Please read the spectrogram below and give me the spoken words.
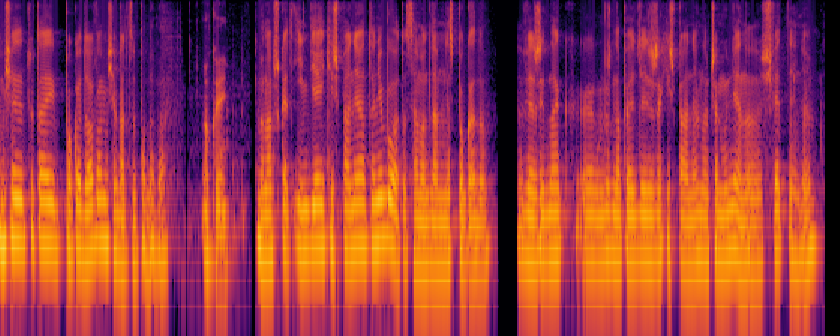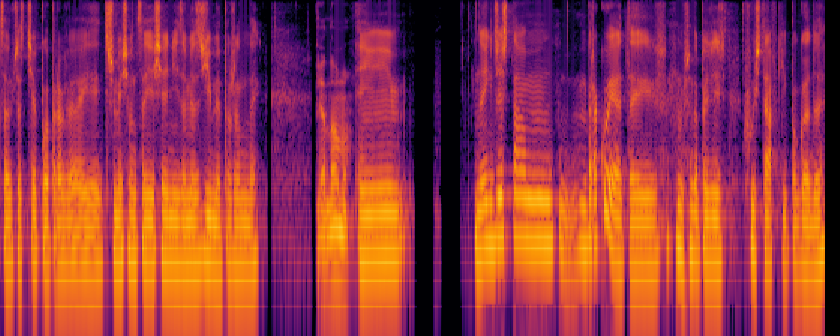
Mi się tutaj pogodowo mi się bardzo podoba. Okej. Okay. Bo na przykład Indie i Hiszpania to nie było to samo dla mnie z pogodą. Wiesz, jednak e, można powiedzieć, że Hiszpania, no czemu nie? No świetnie, nie? Cały czas ciepło prawie i trzy miesiące jesieni zamiast zimy porządnej. Wiadomo. I, no i gdzieś tam brakuje tej, można powiedzieć, huśtawki pogody.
